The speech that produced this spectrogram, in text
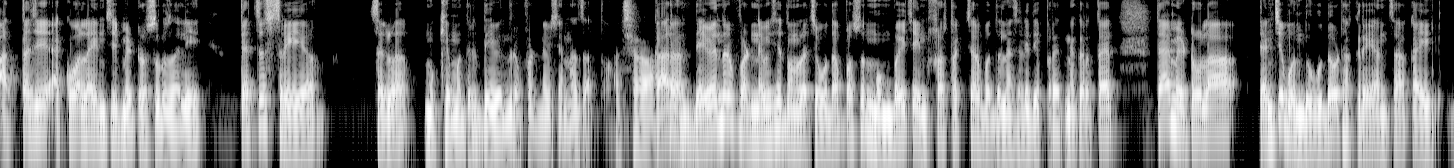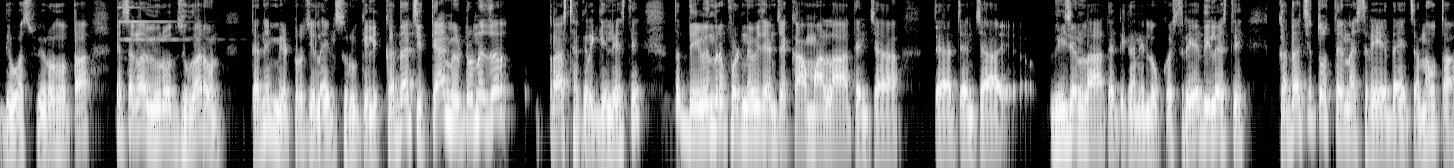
आत्ता जे अक्वा लाईनची मेट्रो सुरू झाली त्याचं श्रेय सगळं मुख्यमंत्री देवेंद्र फडणवीस यांना जातं. कारण देवेंद्र फडणवीस हे दोन हजार चौदा पासून मुंबईचे इन्फ्रास्ट्रक्चर बदलण्यासाठी ते प्रयत्न करतायत. त्या मेट्रोला त्यांचे बंधू उद्धव ठाकरे यांचा काही दिवस विरोध होता. या सगळा विरोध झुगारून त्यांनी मेट्रोची लाईन सुरू केली. कदाचित त्या मेट्रोने जर राज ठाकरे गेले असते तर देवेंद्र फडणवीस यांच्या कामाला त्यांच्या त्या त्यांच्या व्हिजनला त्या ठिकाणी लोक श्रेय दिले असते. कदाचित तो त्यांना श्रेय द्यायचा नव्हता.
